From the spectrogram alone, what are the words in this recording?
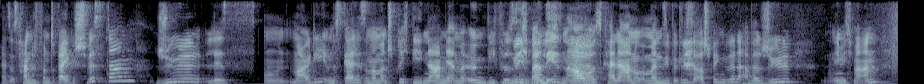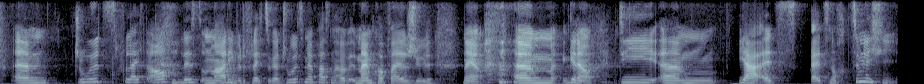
also es handelt von drei Geschwistern, Jules, Liz und Marty. Und das Geile ist immer, man spricht die Namen ja immer irgendwie für Wie sich beim Lesen ja. aus. Keine Ahnung, ob man sie wirklich so aussprechen würde, aber Jules nehme ich mal an. Ähm, Jules vielleicht auch. Liz und Marty würde vielleicht sogar Jules mehr passen, aber in meinem Kopf war ja Jules. Naja, ähm, genau. Die, ähm, ja, als, als noch ziemlich,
